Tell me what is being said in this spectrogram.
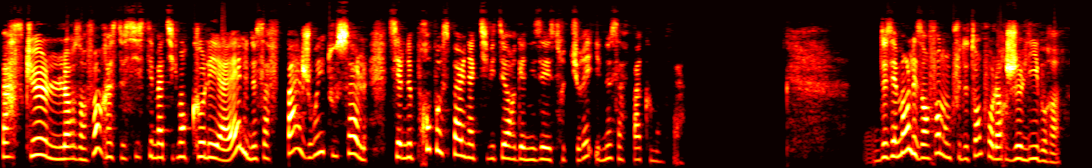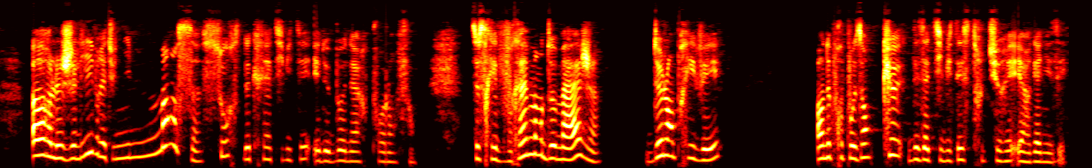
parce que leurs enfants restent systématiquement collés à elles et ne savent pas jouer tout seuls. Si elles ne proposent pas une activité organisée et structurée, ils ne savent pas comment faire. Deuxièmement, les enfants n'ont plus de temps pour leur jeu libre. Or, le jeu libre est une immense source de créativité et de bonheur pour l'enfant. Ce serait vraiment dommage de l'en priver en ne proposant que des activités structurées et organisées.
